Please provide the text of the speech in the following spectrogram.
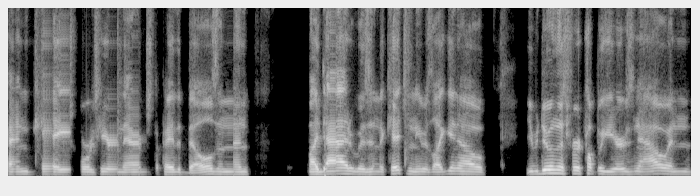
10k sports here and there just to pay the bills. And then my dad was in the kitchen. He was like, you know, you've been doing this for a couple years now, and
